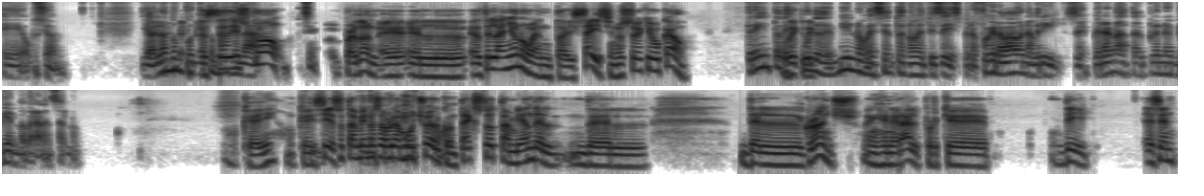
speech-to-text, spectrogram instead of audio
eh, opción. Y hablando un poquito este disco, perdón, eh, el, es del año 96, si no estoy equivocado. 30 de julio de 1996, pero fue grabado en abril. Se esperaron hasta el pleno invierno para lanzarlo. Ok, ok. Sí, eso también nos habla mucho del contexto también del, del, grunge en general, porque es en,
